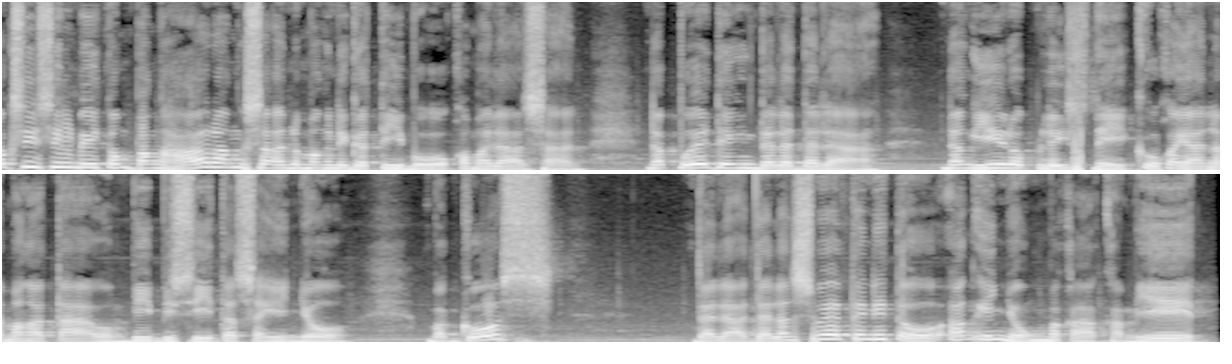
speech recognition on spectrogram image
Magsisilbi itong pangharang sa anumang negatibo o kamalasan na pwedeng daladala ng Year of Play Snake o kaya ng mga taong bibisita sa inyo. Bagkos, daladalang swerte nito ang inyong makakamit.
